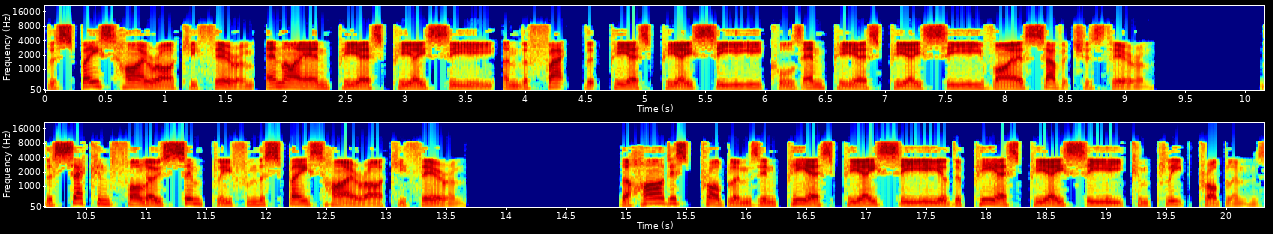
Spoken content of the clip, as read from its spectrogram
the space hierarchy theorem, NINPSPACE and the fact that PSPACE equals NPSPACE via Savitch's theorem. The second follows simply from the space hierarchy theorem. The hardest problems in PSPACE are the PSPACE complete problems.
